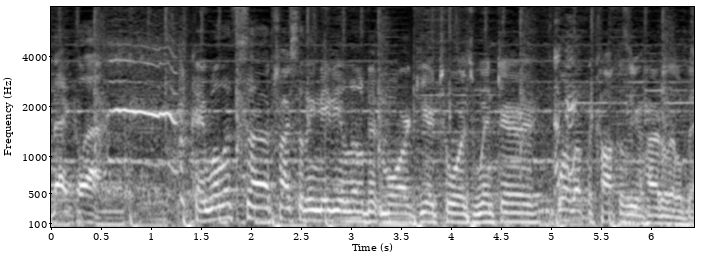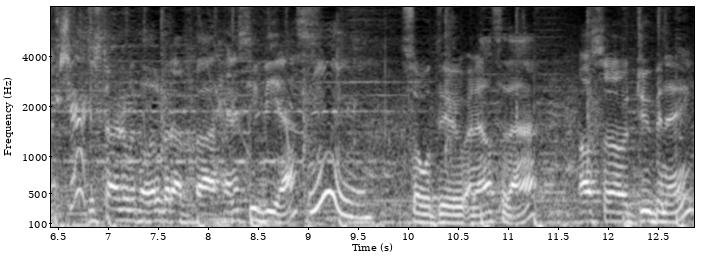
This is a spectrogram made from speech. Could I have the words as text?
that glass. Okay, well, let's uh, try something maybe a little bit more geared towards winter. Warm Okay. up the cockles of your heart a little bit. Sure. Just started with a little bit of uh, Hennessy VS. Mm. So we'll do an ounce of that. Also, Dubonnet,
